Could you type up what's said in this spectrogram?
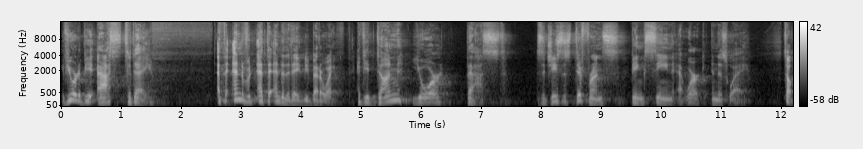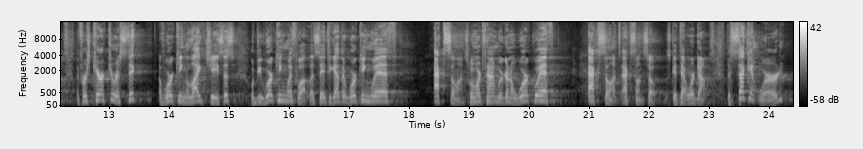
If you were to be asked today, at the end of, at the, end of the day, it'd be a better way. Have you done your best? Is the Jesus difference being seen at work in this way? So, the first characteristic of working like Jesus would be working with what? Let's say it together working with excellence. One more time, we're going to work with excellence. Excellence. So, let's get that word down. The second word,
